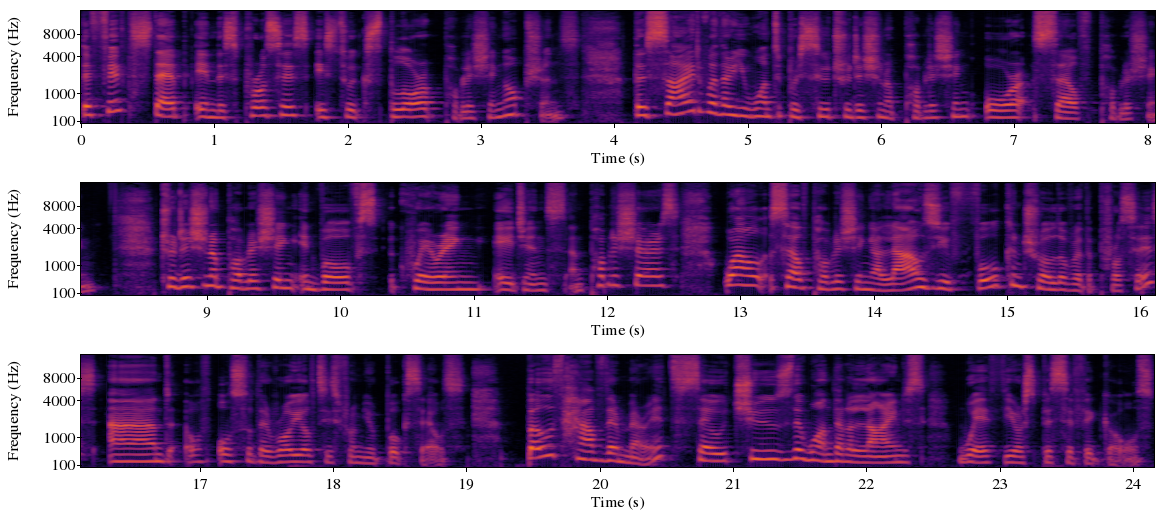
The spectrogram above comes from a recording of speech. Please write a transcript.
The fifth step in this process is to explore publishing options. Decide whether you want to pursue traditional publishing or self publishing. Traditional publishing involves querying agents and publishers, while self publishing allows you full control over the process and also the royalties from your book sales. Both have their merits, so choose the one that aligns with your specific goals.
